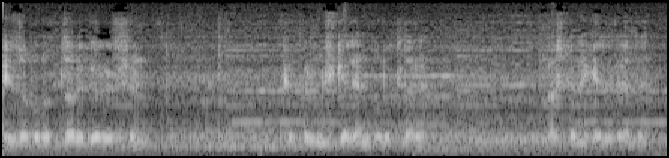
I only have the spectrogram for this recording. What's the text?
Bir de bulutları görürsün. Köpürmüş gelen bulutları. Başka ne gelir elden?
